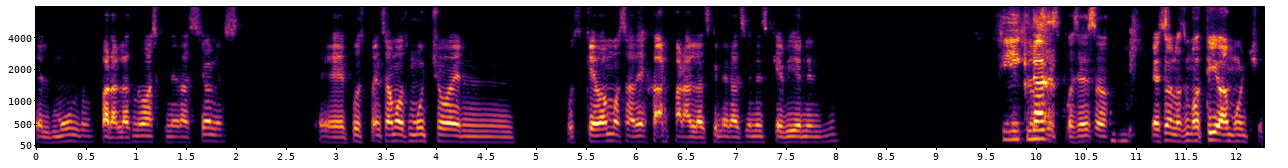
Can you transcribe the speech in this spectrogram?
el mundo, para las nuevas generaciones. Eh, pues pensamos mucho en pues qué vamos a dejar para las generaciones que vienen. Sí, claro. Pues eso, eso nos motiva mucho.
